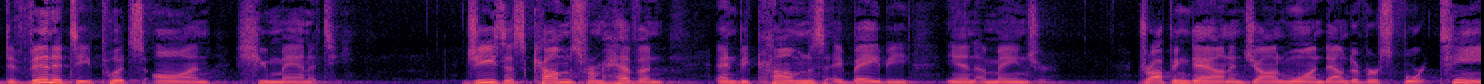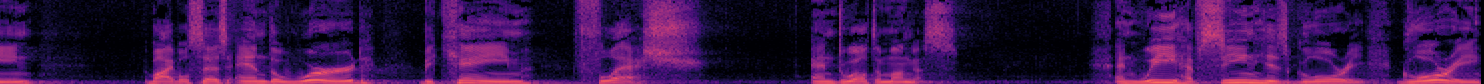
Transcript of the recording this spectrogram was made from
Divinity puts on humanity. Jesus comes from heaven and becomes a baby in a manger. Dropping down in John 1, down to verse 14, the Bible says, And the Word became flesh and dwelt among us. And we have seen his glory, glory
